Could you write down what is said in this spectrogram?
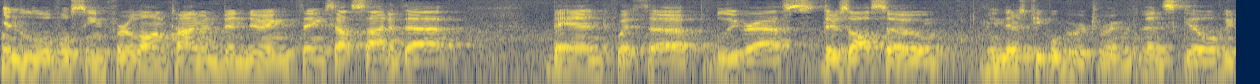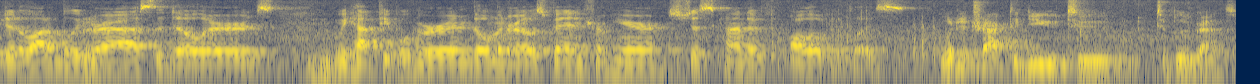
in the Louisville scene for a long time and been doing things outside of that band with uh, bluegrass. There's also, I mean, there's people who are touring with Vince Gill who did a lot of bluegrass, the Dillards. We have people who are in Bill Monroe's band from here. It's just kind of all over the place. What attracted you to to bluegrass?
